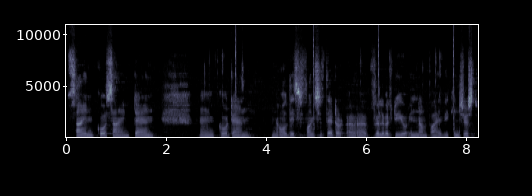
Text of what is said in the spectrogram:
Sine cosine tan and cotan and all these functions that are uh, available to you in numpy. We can just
